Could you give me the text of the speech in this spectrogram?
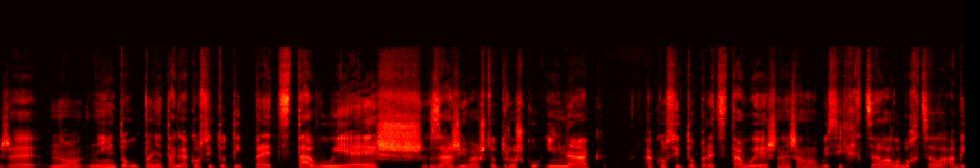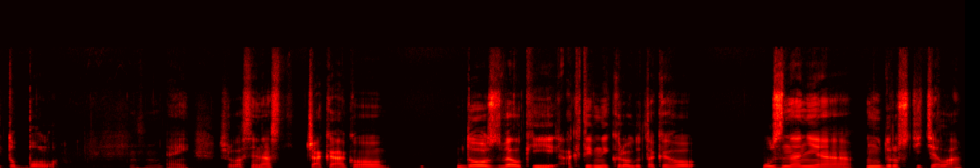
že no, nie je to úplne tak, ako si to ty predstavuješ, zažívaš to trošku inak, ako si to predstavuješ, než by si chcela alebo chcela, aby to bolo. Uh-huh. Hej. Čiže vlastne nás čaká ako dosť veľký aktívny krok do takého uznania múdrosti tela.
